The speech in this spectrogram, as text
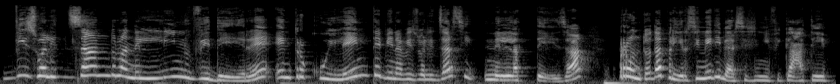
visualizzandola nell'invedere, entro cui l'ente viene a visualizzarsi nell'attesa, pronto ad aprirsi nei diversi significati.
